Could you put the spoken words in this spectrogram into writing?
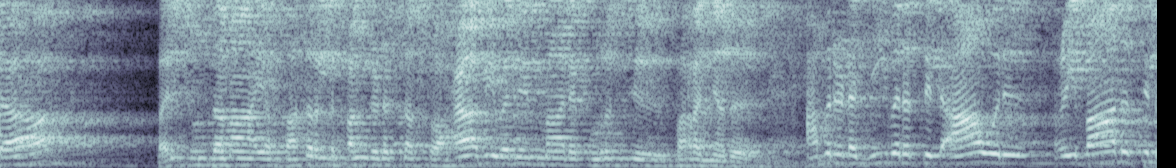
വ പരിശുദ്ധമായ ബദറിൽ പങ്കെടുത്ത സ്വഹാബി വര്യന്മാരെ കുറിച്ച് പറഞ്ഞത്. അവരുടെ ജീവിതത്തിൽ ആ ഒരു വിവാദത്തിൽ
